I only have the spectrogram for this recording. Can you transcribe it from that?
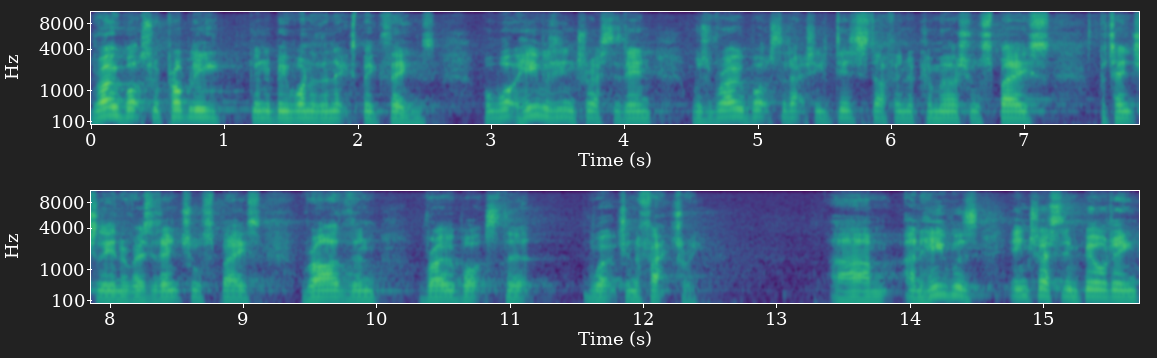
robots were probably going to be one of the next big things. But what he was interested in was robots that actually did stuff in a commercial space, potentially in a residential space, rather than robots that worked in a factory. Um, and he was interested in building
